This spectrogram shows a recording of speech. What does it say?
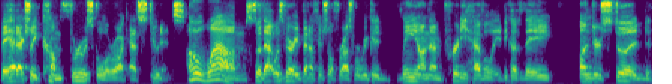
they had actually come through School of Rock as students. Oh wow! Um, so that was very beneficial for us, where we could lean on them pretty heavily because they understood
